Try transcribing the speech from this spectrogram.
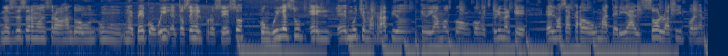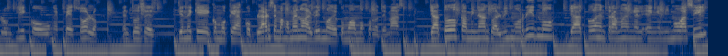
nosotros estamos trabajando un, un, un, EP con Will, entonces el proceso con Will es, sub, el, es mucho más rápido que digamos con, con Streamer, que él no ha sacado un material solo, así, por ejemplo, un disco o un EP solo. Entonces, tiene que como que acoplarse más o menos al ritmo de cómo vamos con los demás. Ya todos caminando al mismo ritmo, ya todos entramos en el, en el mismo vacil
